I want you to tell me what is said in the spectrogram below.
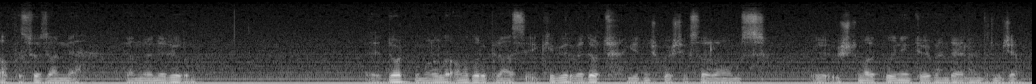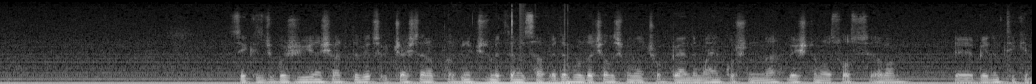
aklı sözenle yanına öneriyorum. 4 numaralı Anadolu Prensi 2, 1 ve 4 7. koşudaki sıralamamız 3 numaralı Queen Intio'yu ben değerlendirmeyeceğim. 8. koşu yine şartlı bir 3 yaş taraftar 1300 metre mesafede burada çalışmadan çok beğendim Ahen koşununa 5 numara sosyal alan e, benim tekim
